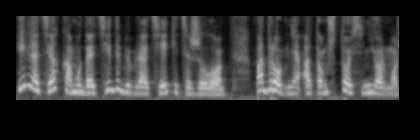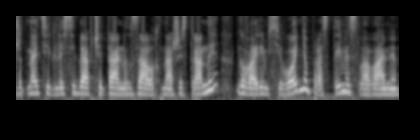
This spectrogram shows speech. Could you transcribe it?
и для тех, кому дойти до библиотеки тяжело. Подробнее о том, что сеньор может найти для себя в читальных залах нашей страны, говорим сегодня простыми словами.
